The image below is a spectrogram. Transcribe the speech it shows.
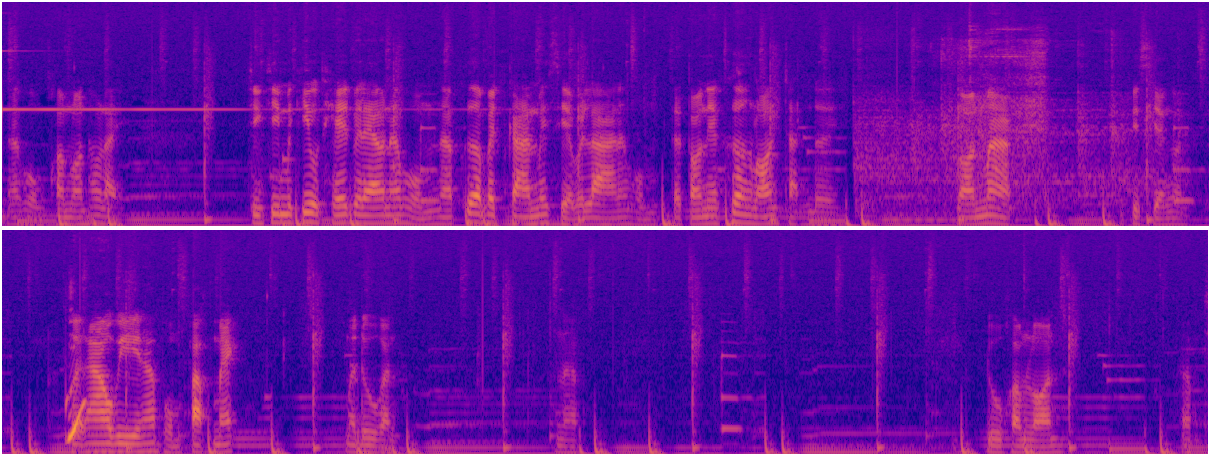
นะครับผมความร้อนเท่าไหร่ จริงๆเมื่อกี้เทสไปแล้วนะผมนะเพื่อเป็นการไม่เสียเวลานะผม แต่ตอนนี้เครื่องร้อนจัดเลย ร้อนมาก ปิดเสียงก่อนเปิด RV นะครับผมปรับ Max มาดูกันนะครับดูความร้อนครับจ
